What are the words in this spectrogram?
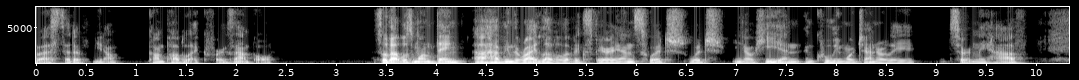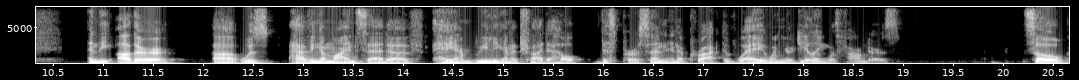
US that have, you know, gone public, for example. So that was one thing, uh, having the right level of experience, which which you know he and, and Cooley more generally certainly have. And the other uh, was having a mindset of, hey, I'm really going to try to help this person in a proactive way when you're dealing with founders. So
